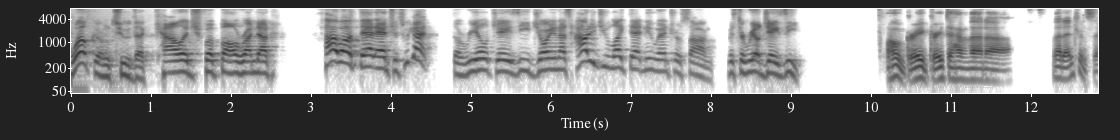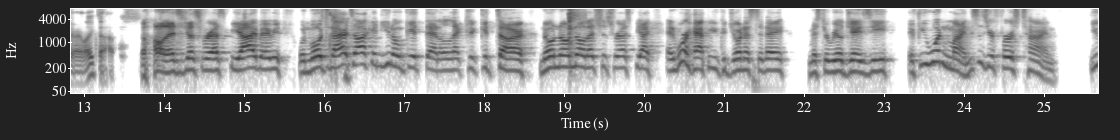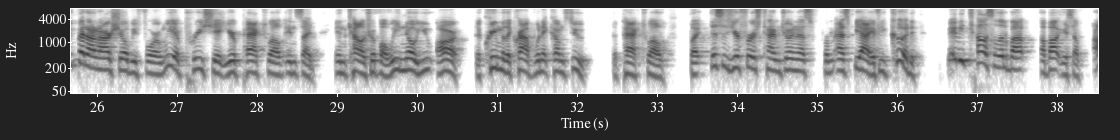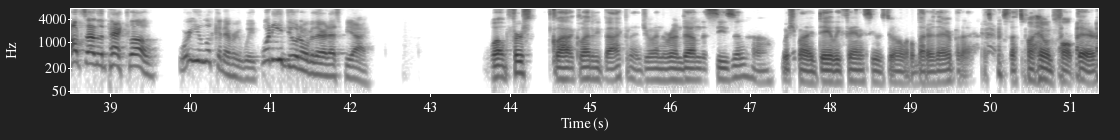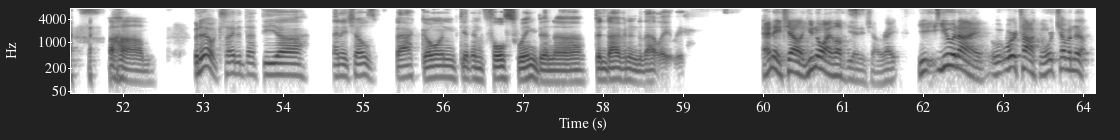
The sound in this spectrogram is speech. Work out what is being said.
Welcome to the college football rundown. How about that entrance? We got the real JZ joining us. How did you like that new intro song, Mr. Real JZ? Oh, great. Great to have that uh that entrance there. I like that. Oh, that's just for SBI, baby. When Woj and I are talking, you don't get that electric guitar. No, no, no. That's just for SBI. And we're happy you could join us today, Mr. Real JZ. If you wouldn't mind, this is your first time. You've been on our show before, and we appreciate your Pac 12 insight in college football. We know you are the cream of the crop when it comes to the Pac 12, but this is your first time joining us from SBI. If you could, maybe tell us a little about, about yourself outside of the Pac 12. Where are you looking every week? What are you doing over there at SBI? Well, first, glad glad to be back. Been enjoying the rundown this season. Uh, wish my daily fantasy was doing a little better there, but I, that's, that's my own fault there. Um, but no, excited that the uh, NHL's back going, getting in full swing. Been uh, been diving into that lately. NHL, you know I love the NHL, right? You, you and I, we're talking, we're chumming it up.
